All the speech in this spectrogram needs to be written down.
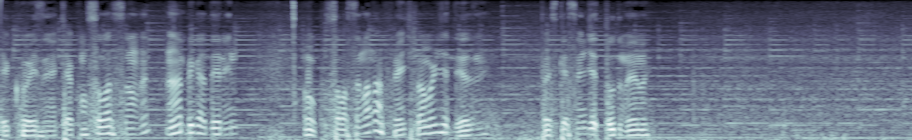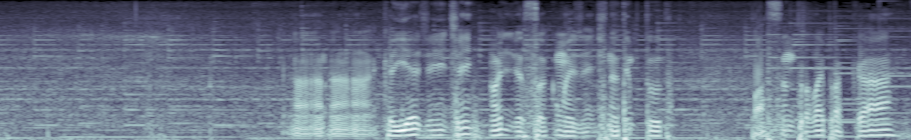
que coisa, hein? Aqui é consolação, né? Não, brigadeiro ainda. Ô, consolação lá na frente, pelo amor de Deus, né? Tô esquecendo de tudo mesmo, né? Caraca, e a gente, hein? Olha só como é gente, né? O tempo todo. Passando pra lá e pra cá.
